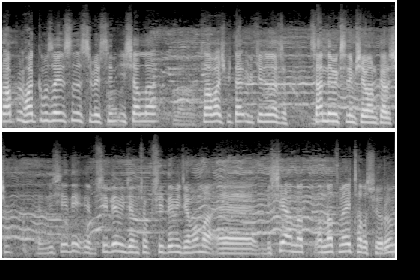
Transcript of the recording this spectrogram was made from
Rabbim hakkımızı hayırlısını nasip etsin. İnşallah savaş biter, ülke döner. Sen demek istediğin bir şey var mı kardeşim? Bir şey de, bir şey demeyeceğim, çok bir şey demeyeceğim ama e, bir şey anlat anlatmaya çalışıyorum.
